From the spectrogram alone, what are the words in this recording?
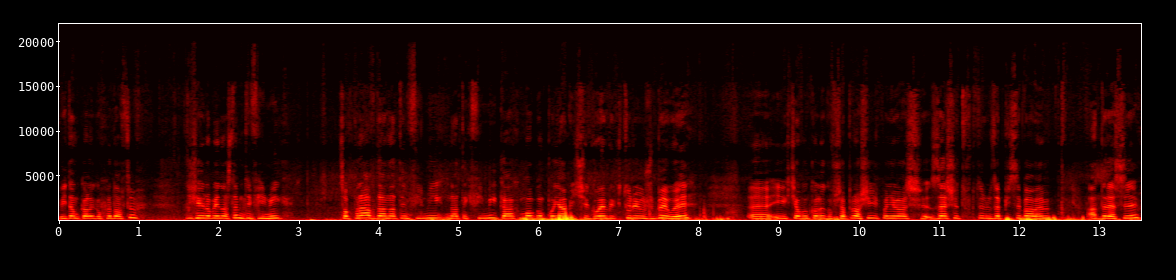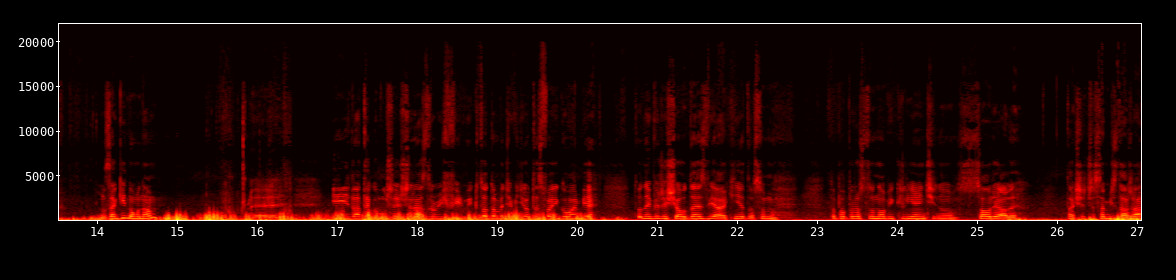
Witam kolegów hodowców. Dzisiaj robię następny filmik. Co prawda na, tym filmi, na tych filmikach mogą pojawić się gołębie, które już były e, i chciałbym kolegów przeprosić, ponieważ zeszyt, w którym zapisywałem adresy zaginął nam e, i dlatego muszę jeszcze raz zrobić filmik. Kto tam będzie widział te swoje gołębie, to najwyżej się odezwie, a jak nie, to są to po prostu nowi klienci. No sorry, ale tak się czasami zdarza.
